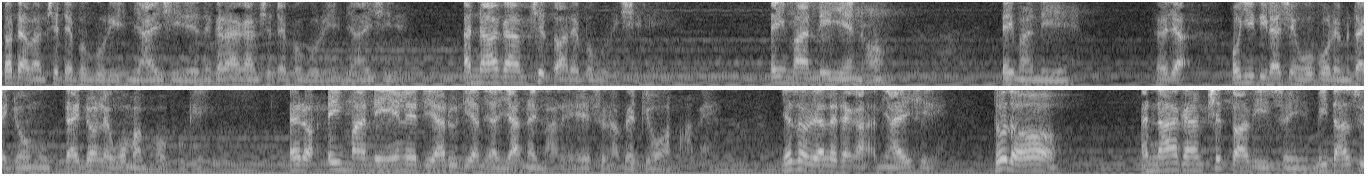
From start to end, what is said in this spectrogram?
သောတာပန်ဖြစ်တဲ့ပုဂ္ဂိုလ်ကြီးအများကြီးရှိတယ်သက္ကရာဂံဖြစ်တဲ့ပုဂ္ဂိုလ်ကြီးအများကြီးရှိတယ်အနာဂံဖြစ်သွားတဲ့ပုဂ္ဂိုလ်ကြီးရှိတယ်အိမ်မှာနေရင်နော်အိမ်မှာနေရင်ဒါကြဘုန်းကြီးသီလရှင်ဝတ်ဖို့လည်းမတိုက်တွန်းဘူးတိုက်တွန်းလည်းဝတ်မှာမဟုတ်ဘူးလေ အဲ့တော့အိမ်မှာနေရင်လည်းတရားဓုတရားမြတ်ရနိုင်ပါလေဆိုတာပဲပြောရမှာပဲမြတ်စွာဘုရားလက်ထက်ကအများကြီးရှိတယ်သို့တော့အနာဂံဖြစ်သွားပြီဆိုရင်မိသားစု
